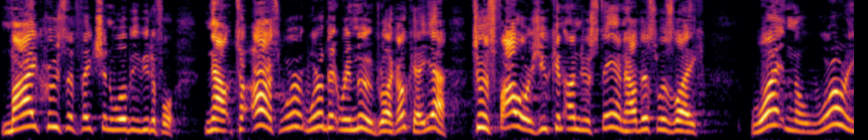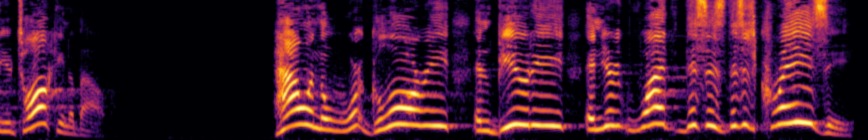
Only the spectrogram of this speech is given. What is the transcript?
My crucifixion will be beautiful. Now, to us, we're, we're a bit removed. We're like, okay, yeah. To his followers, you can understand how this was like, what in the world are you talking about? How in the world, glory and beauty and you're, what? This is, this is crazy.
